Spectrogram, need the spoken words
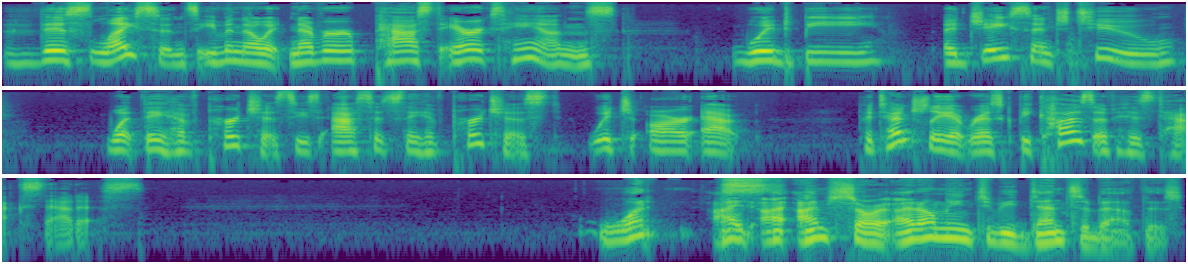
this license, even though it never passed Eric's hands, would be adjacent to what they have purchased, these assets they have purchased, which are at potentially at risk because of his tax status. What? I, I, I'm sorry. I don't mean to be dense about this.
